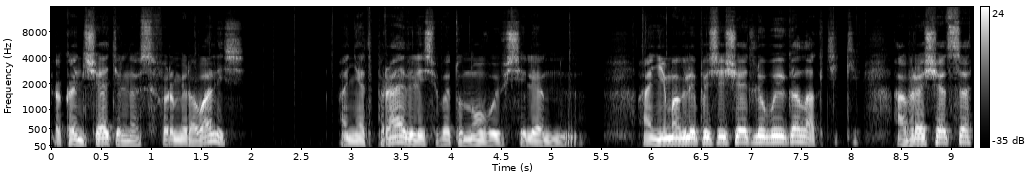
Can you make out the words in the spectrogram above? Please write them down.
окончательно сформировались, они отправились в эту новую вселенную. Они могли посещать любые галактики, обращаться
